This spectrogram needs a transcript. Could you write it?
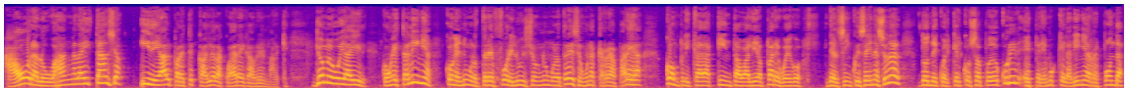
Ahora lo bajan a la distancia, ideal para este caballo de la cuadra de Gabriel Márquez. Yo me voy a ir con esta línea, con el número 3 For Illusion número 3 en una carrera pareja complicada, quinta válida para el juego del 5 y 6 nacional, donde cualquier cosa puede ocurrir. Esperemos que la línea responda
